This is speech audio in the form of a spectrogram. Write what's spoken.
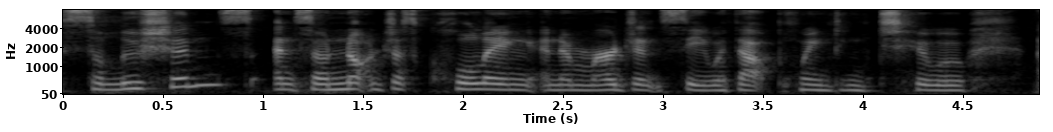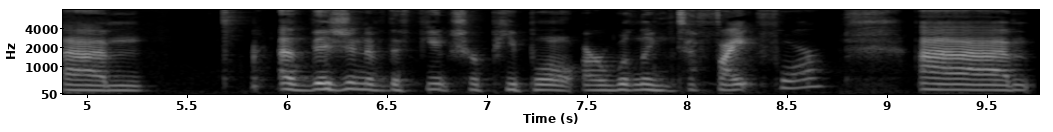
solutions. And so not just calling an emergency without pointing to um, a vision of the future people are willing to fight for. Um,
